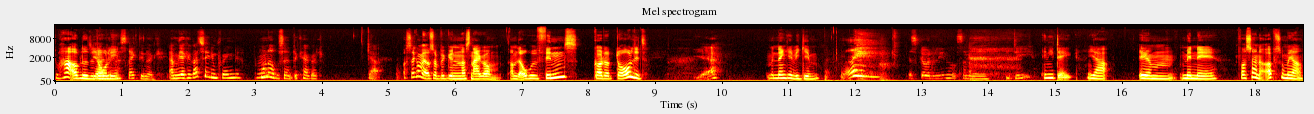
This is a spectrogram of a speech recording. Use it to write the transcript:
Du har oplevet det ja, det dårlige. er faktisk rigtigt nok. Jamen, jeg kan godt se din pointe. 100%, det kan jeg godt. Og så kan man jo så begynde at snakke om, om der overhovedet findes godt og dårligt. Ja. Men den kan vi gemme. Jeg skriver det lige ned som en idé. En idé, ja. Øhm, men øh, for sådan at opsummere,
